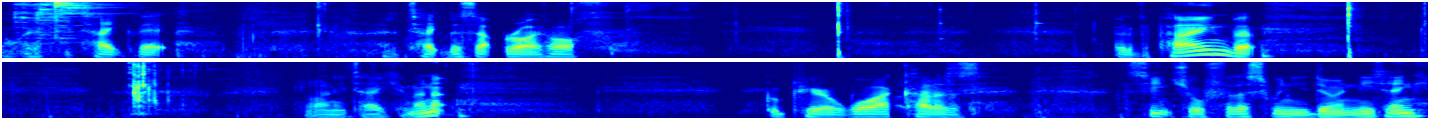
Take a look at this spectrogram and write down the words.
I'll have to take that, take this up right off. Bit of a pain, but it'll only take a minute. Good pair of wire cutters, essential for this when you're doing netting.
